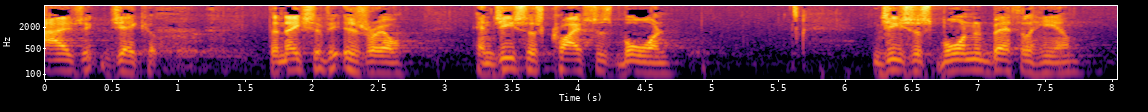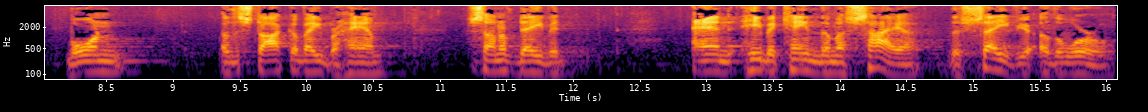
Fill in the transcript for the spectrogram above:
Isaac, Jacob, the nation of Israel, and Jesus Christ was born. Jesus born in Bethlehem, born of the stock of Abraham, son of David, and he became the Messiah, the Savior of the world.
